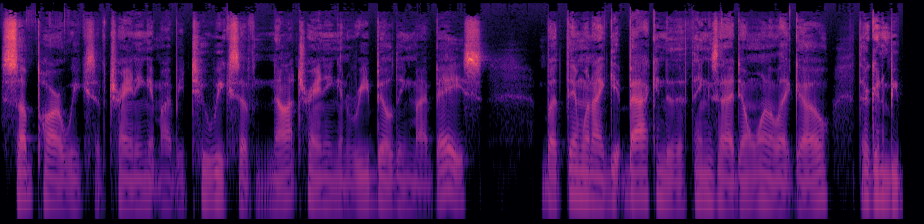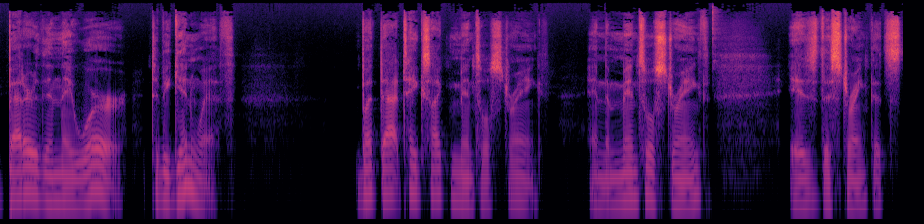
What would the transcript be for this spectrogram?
subpar weeks of training. It might be two weeks of not training and rebuilding my base. But then when I get back into the things that I don't want to let go, they're going to be better than they were to begin with. But that takes like mental strength. And the mental strength is the strength that's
